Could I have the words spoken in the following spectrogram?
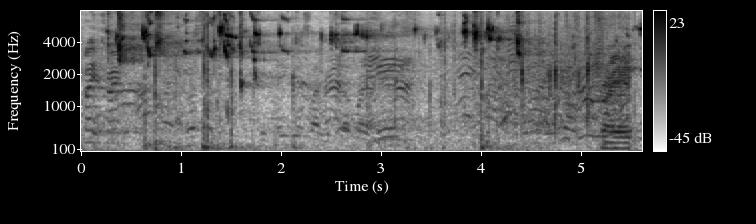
Play, Tre.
